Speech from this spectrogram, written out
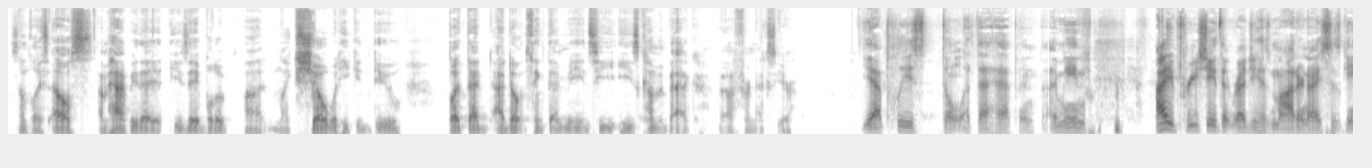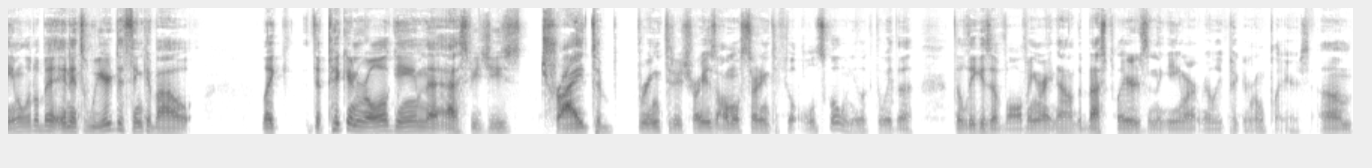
someplace else. I'm happy that he's able to uh, like show what he can do, but that I don't think that means he he's coming back uh, for next year. Yeah, please don't let that happen. I mean, I appreciate that Reggie has modernized his game a little bit, and it's weird to think about like the pick and roll game that SVG's tried to bring to Detroit is almost starting to feel old school when you look at the way the the league is evolving right now. The best players in the game aren't really pick and roll players. Um,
